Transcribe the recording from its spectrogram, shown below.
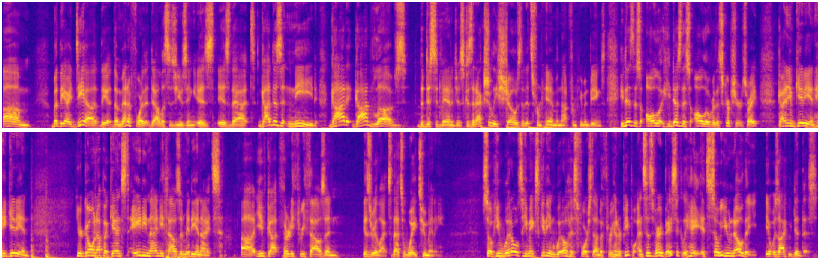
Um, but the idea, the the metaphor that Dallas is using is is that God doesn't need God. God loves the disadvantages because it actually shows that it's from him and not from human beings. He does this all he does this all over the scriptures, right? Guy named Gideon, hey Gideon, you're going up against 80, 90,000 Midianites. Uh, you've got 33,000 Israelites. That's way too many. So he whittles, he makes Gideon whittle his force down to 300 people and says very basically, hey, it's so you know that it was I who did this.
